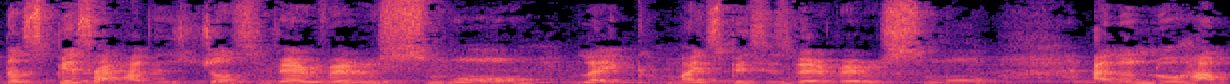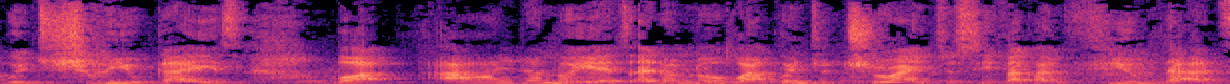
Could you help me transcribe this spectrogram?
the space i have is just very very small. Like my space is very very small. I don't know how i'm going to show you guys but i don't know yet. I don't know but i'm going to try to see if i can film that.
